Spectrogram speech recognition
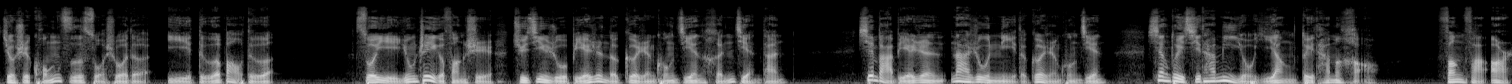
就是孔子所说的“以德报德”。所以，用这个方式去进入别人的个人空间很简单：先把别人纳入你的个人空间，像对其他密友一样对他们好。方法二。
